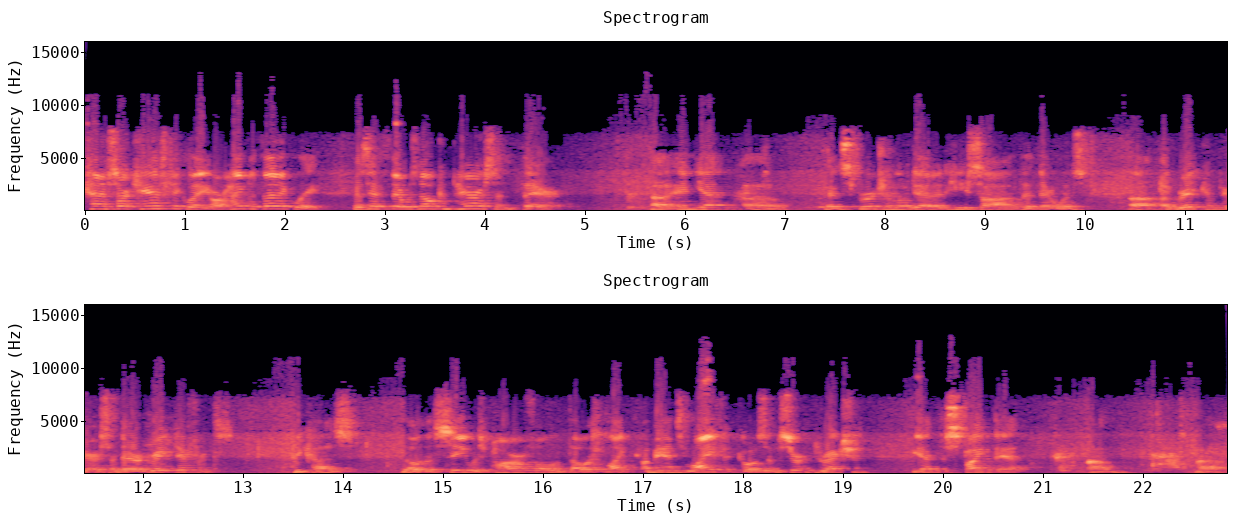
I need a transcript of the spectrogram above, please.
kind of sarcastically or hypothetically, as if there was no comparison there. Uh, and yet, uh, as Spurgeon looked at it, he saw that there was uh, a great comparison, there a great difference, because though the sea was powerful, and though it, like a man's life, it goes in a certain direction, yet despite that, um, uh,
